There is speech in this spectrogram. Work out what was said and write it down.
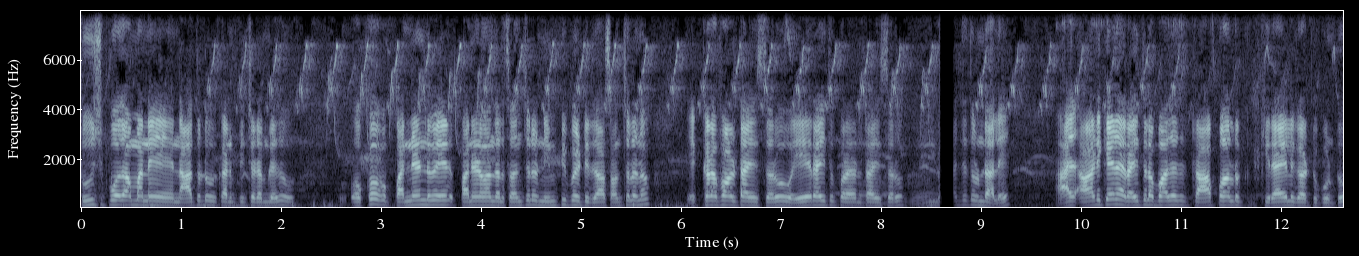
చూసిపోదామనే నాతుడు కనిపించడం లేదు. ఒక్కొక్క పన్నెండు వేలు పన్నెండు వందల సంచులు నింపి పెట్టిరు ఆ సంచులను ఎక్కడ ఫల్టాయిస్తారు ఏ రైతు ఫల్టాయిస్తారు బాధ్యత ఉండాలి. ఆడికైనా రైతుల బాధ్యత టాపాలు కిరాయిలు కట్టుకుంటూ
